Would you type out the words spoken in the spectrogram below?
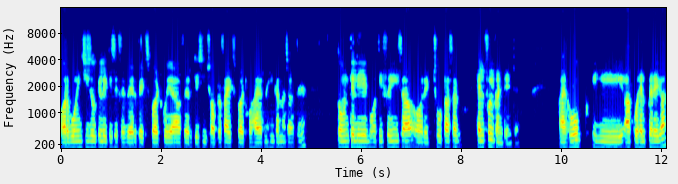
और वो इन चीज़ों के लिए किसी फेवेयर पे एक्सपर्ट को या फिर किसी शॉपिफाई एक्सपर्ट को हायर नहीं करना चाहते हैं तो उनके लिए एक बहुत ही फ्री सा और एक छोटा सा हेल्पफुल कंटेंट है। आई होप ये आपको हेल्प करेगा।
